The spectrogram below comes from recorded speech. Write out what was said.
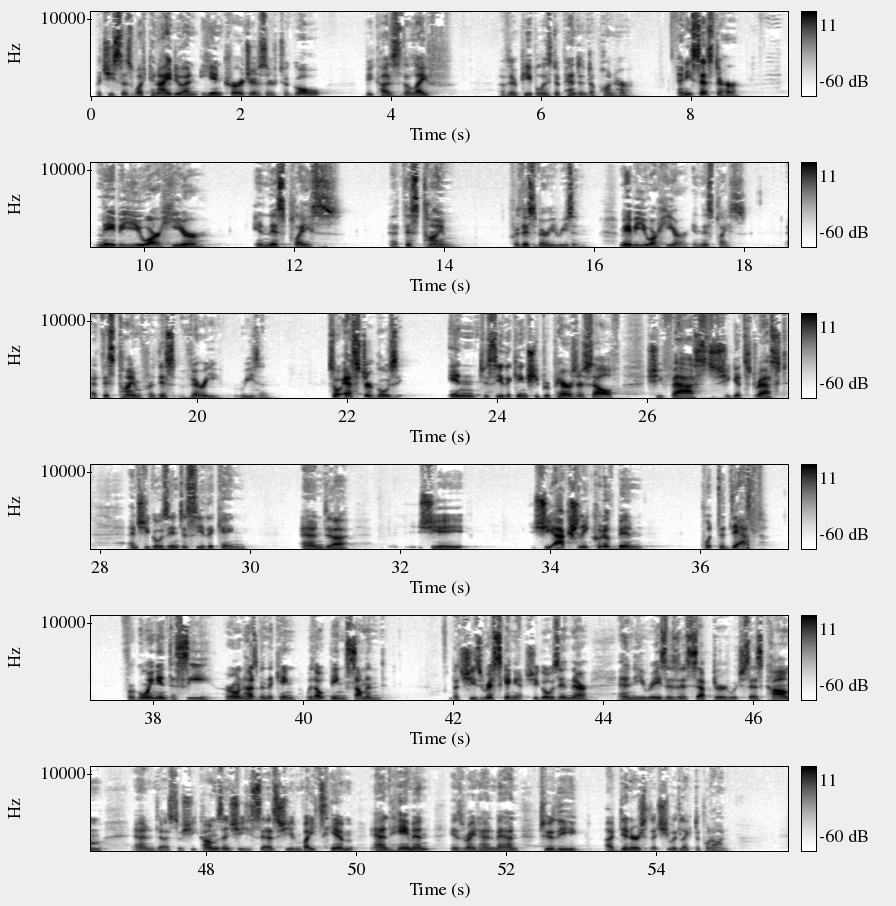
But she says, What can I do? And he encourages her to go because the life of their people is dependent upon her. And he says to her, Maybe you are here in this place at this time for this very reason. Maybe you are here in this place at this time for this very reason. So Esther goes in to see the king. She prepares herself, she fasts, she gets dressed, and she goes in to see the king. And uh, she she actually could have been put to death for going in to see her own husband, the king, without being summoned. But she's risking it. She goes in there and he raises his scepter, which says, come. And uh, so she comes and she says, she invites him and Haman, his right hand man, to the uh, dinners that she would like to put on.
